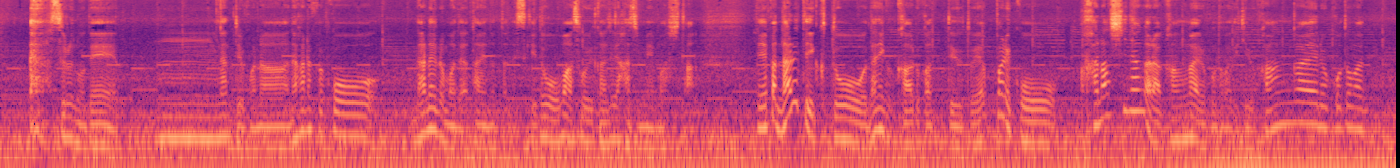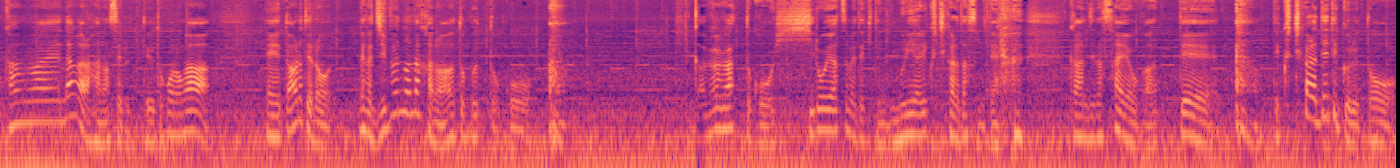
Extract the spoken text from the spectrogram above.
するのでうーん何て言うかな。なかなかこう慣れるまでは大変だったんですけどまあそういう感じで始めました。でやっぱ慣れていくと何が変わるかっていうとやっぱりこう話しながら考えることができる。考えることが考えながら話せるっていうところが、えー、とある程度なんか自分の中のアウトプットをこうガガガッとこう拾い集めてきて無理やり口から出すみたいな感じな作用があってで口から出てくると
